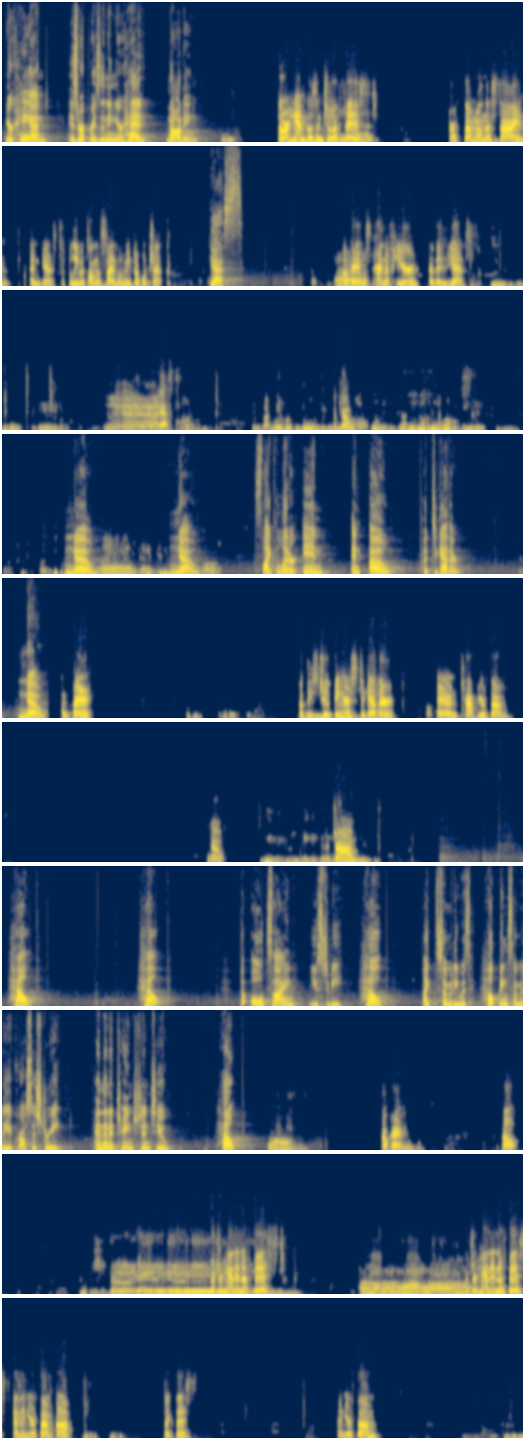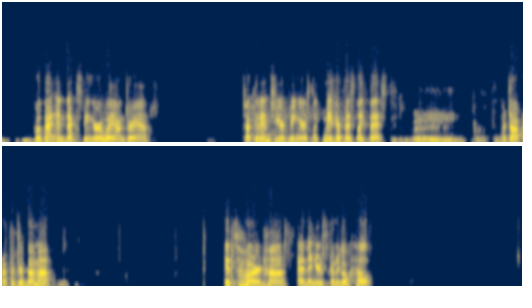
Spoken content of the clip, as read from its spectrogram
Your hand is representing your head, nodding. So our hand goes into a fist, our thumb on the side, and yes, I believe it's on the side. Let me double check. Yes. Okay, it was kind of here, and then yes. Yes. Good job. No. No. It's like the letter N and O put together. No. Okay. Put these two fingers together and tap your thumb. No. Good job. Help. Help. The old sign used to be help, like somebody was helping somebody across the street. And then it changed into help. Okay. Help. Put your hand in a fist. Put your hand in a fist and then your thumb up like this. And your thumb. Put that index finger away, Andrea. Tuck it into your fingers. Like make a fist like this. Good job. Now put your thumb up. It's hard, huh? And then you're just gonna go help.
